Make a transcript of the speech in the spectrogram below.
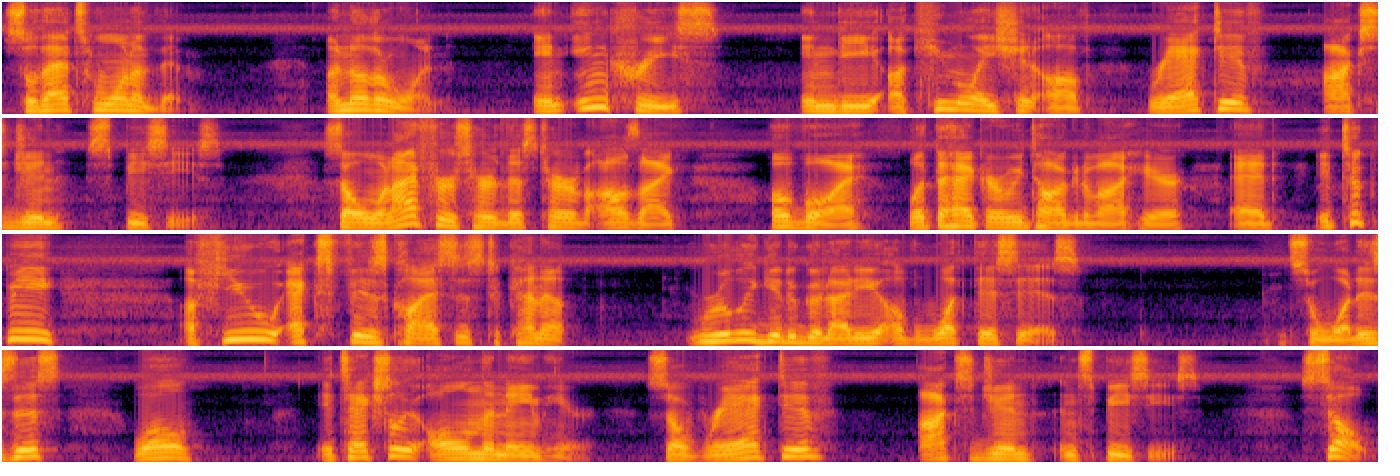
So that's one of them. Another one, an increase in the accumulation of reactive oxygen species. So when I first heard this term, I was like, oh boy, what the heck are we talking about here? And it took me a few ex-phys classes to kind of really get a good idea of what this is. So what is this? Well, it's actually all in the name here. So reactive, oxygen, and species. So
